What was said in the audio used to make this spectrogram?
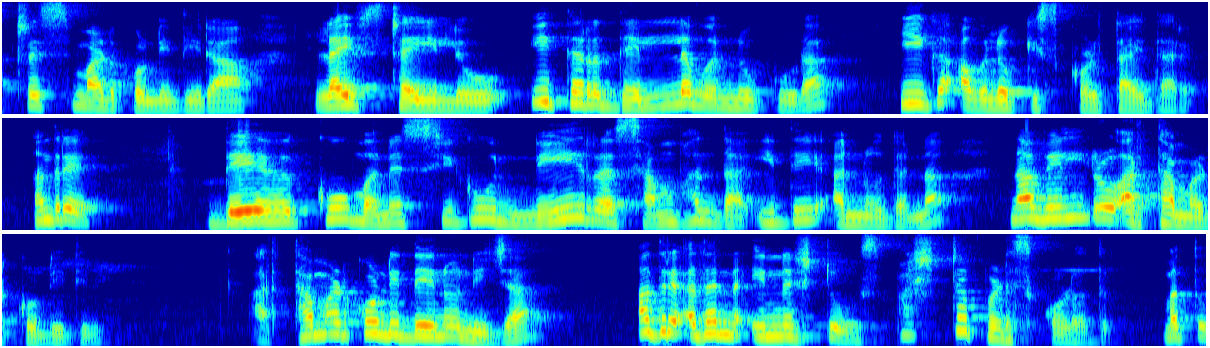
ಸ್ಟ್ರೆಸ್ ಮಾಡ್ಕೊಂಡಿದ್ದೀರಾ, ಲೈಫ್ ಸ್ಟೈಲು ಈ ಥರದ್ದೆಲ್ಲವನ್ನು ಕೂಡ ಈಗ ಅವಲೋಕಿಸ್ಕೊಳ್ತಾ ಇದ್ದಾರೆ. ಅಂದರೆ ದೇಹಕ್ಕೂ ಮನಸ್ಸಿಗೂ ನೇರ ಸಂಬಂಧ ಇದೆ ಅನ್ನೋದನ್ನು ನಾವೆಲ್ಲರೂ ಅರ್ಥ ಮಾಡ್ಕೊಂಡಿದ್ದೀವಿ ಅರ್ಥ ಮಾಡ್ಕೊಂಡಿದ್ದೇನೋ ನಿಜ, ಆದರೆ ಅದನ್ನು ಇನ್ನಷ್ಟು ಸ್ಪಷ್ಟಪಡಿಸ್ಕೊಳ್ಳೋದು ಮತ್ತು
